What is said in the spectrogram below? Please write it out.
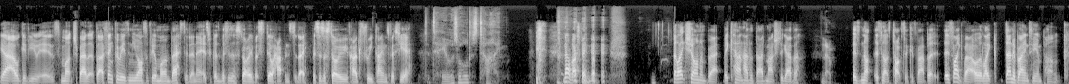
yeah, I'll give you is much better. But I think the reason you also feel more invested in it is because this is a story that still happens today. This is a story we've had three times this year. It's a tale as old as time. no, that's the thing. But, but like Shawn and Bret, they can't have a bad match together. No. It's not it's not as toxic as that, but it's like that. Or like Danny Bryan CM Punk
